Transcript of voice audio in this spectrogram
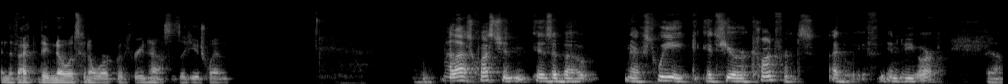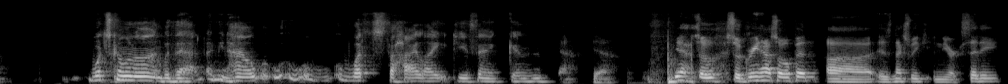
And the fact that they know it's going to work with Greenhouse is a huge win. My last question is about next week. It's your conference, I believe, in New York. Yeah. What's going on with that? I mean, how, what's the highlight, do you think? And yeah, yeah. Yeah. So, so Greenhouse Open uh, is next week in New York City.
